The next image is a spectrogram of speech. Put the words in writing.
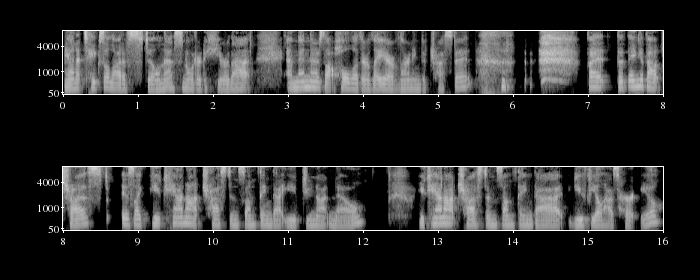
And it takes a lot of stillness in order to hear that. And then there's that whole other layer of learning to trust it. but the thing about trust is like you cannot trust in something that you do not know. You cannot trust in something that you feel has hurt you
